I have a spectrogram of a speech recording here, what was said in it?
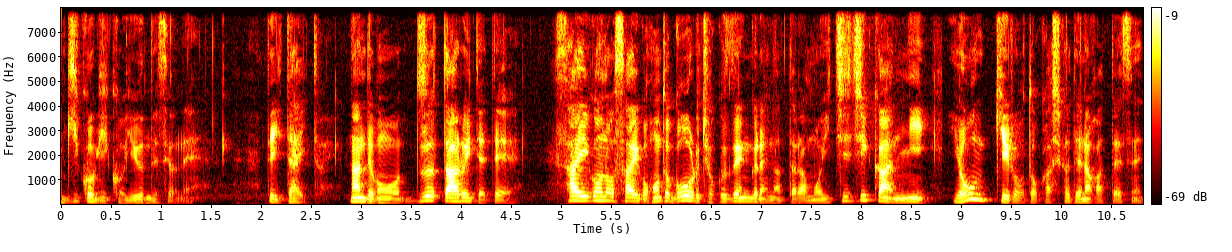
ギコギコ言うんですよね。で痛いとなんでもずっと歩いてて最後の最後本当ゴール直前ぐらいになったらもう1時間に4キロとかしか出なかったですね。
